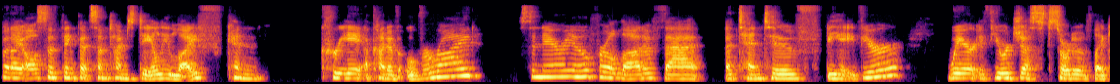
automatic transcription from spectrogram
but I also think that sometimes daily life can create a kind of override scenario for a lot of that attentive behavior. Where if you're just sort of like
